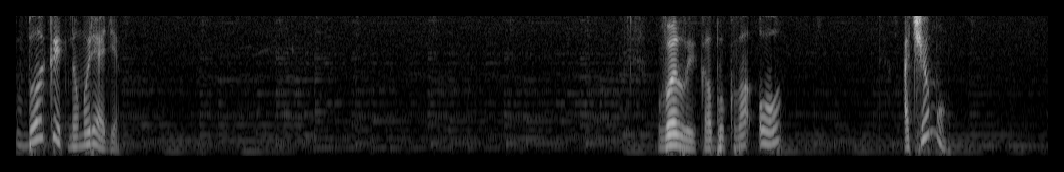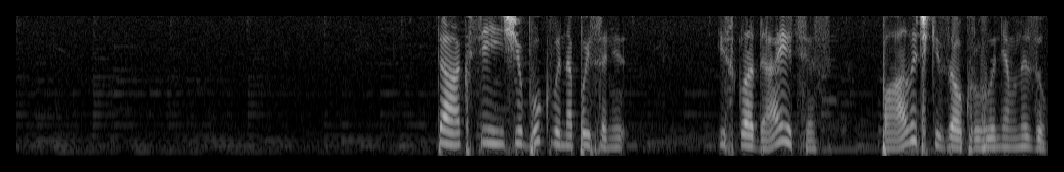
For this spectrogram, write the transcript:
в блакитному ряді? Велика буква О. А чому? Так, всі інші букви написані і складаються з палички за округленням внизу.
